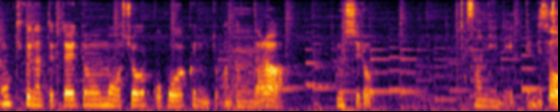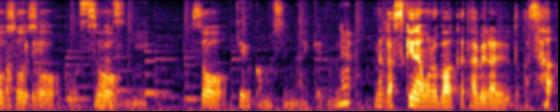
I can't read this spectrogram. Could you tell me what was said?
大きくなって2人とももう小学校高学年とかになったら、むしろ3人で行ってめっちゃ楽でそうそうそう。こうスムーズにいそけるかもしれないけどねう。なんか好きなものばっか食べられるとかさ。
